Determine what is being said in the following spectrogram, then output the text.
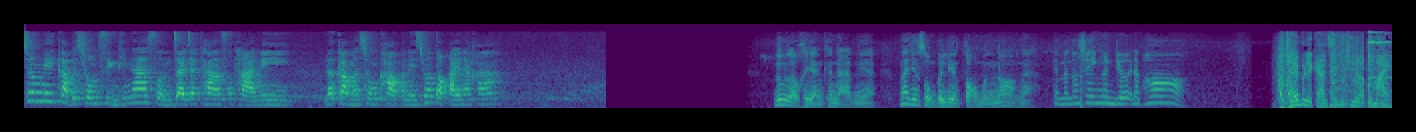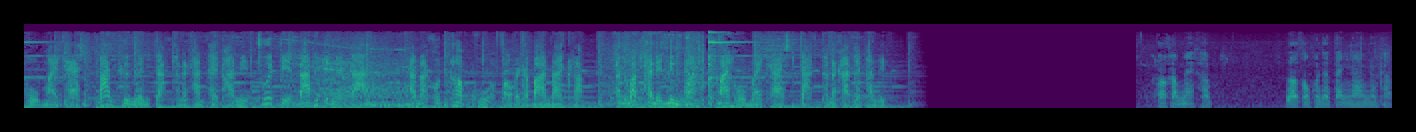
ช่วงนี้ กลับไปชมสิ่งที่น่าสนใจจากทางสถานี แล้วกลับมาชมข่าวกันในช่วงต่อไปนะคะ ลูกเราขยันขนาดเนี้ยน่าจะส่งไปเรียนต่อเมืองนอกนะ แต่มันต้องใช้เงินเยอะนะพ่อ ใช้บริการสินเชื่อ My Home My Cash บ้านคือเงินจากธนาคารไทยพาณิชย์ช่วยเปลี่ยนบ้านให้เป็นเงินได้ อนาคตครอบครัวฝากไว้กับบ้านได้ครับ อนุมัติภายใน 1 วัน My Home My Cash จากธนาคารไทยพาณิชย์พ่อครับแม่ครับ เราสองคนจะแต่งงานกันครับ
